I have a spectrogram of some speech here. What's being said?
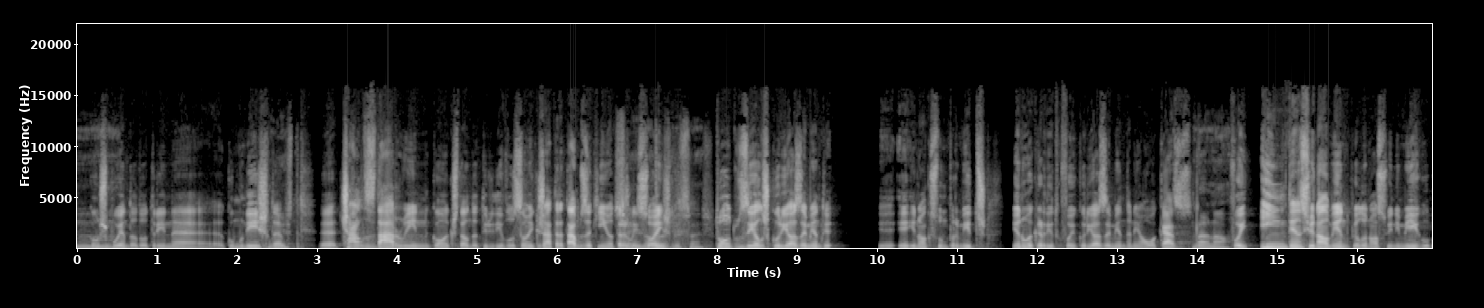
uhum. com o expoente da doutrina comunista, comunista. Uh, Charles Darwin, com a questão da teoria de evolução, e que já tratámos aqui em outras, Sim, lições. outras lições. Todos eles, curiosamente, e, e não que se me permites, eu não acredito que foi curiosamente nem ao acaso. Não, não. Foi intencionalmente pelo nosso inimigo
